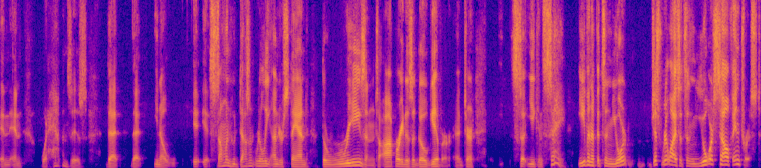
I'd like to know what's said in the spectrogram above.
And and what happens is that that you know it, it's someone who doesn't really understand the reason to operate as a go-giver and turn so you can say even if it's in your just realize it's in your self-interest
